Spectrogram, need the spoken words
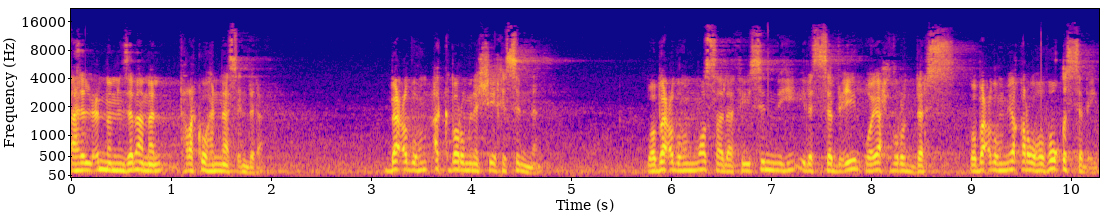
أهل العمة من زمان ما تركوها الناس عندنا. بعضهم أكبر من الشيخ سنا. وبعضهم وصل في سنه إلى السبعين ويحضر الدرس وبعضهم يقرأ وهو فوق السبعين.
